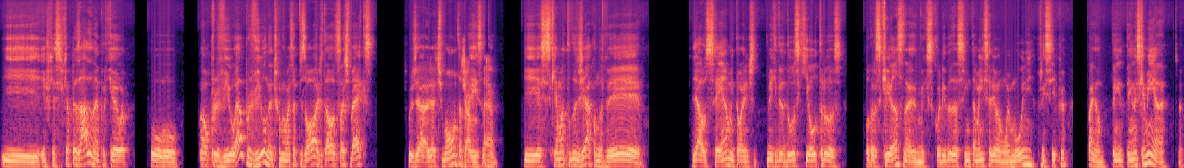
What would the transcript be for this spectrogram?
E, e fica, fica pesado, né? Porque o, o, é o preview, é o preview, né? De quando começa o episódio e tal, os flashbacks. Tipo, já, já te monta Já, pra isso. é. tudo. E esse esquema tudo de, ah, quando vê já o Sam, então a gente meio que deduz que outros, outras crianças, né, meio que escolhidas assim, também seriam imune, a princípio. Pô, então tem, tem um esqueminha, né? Já,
